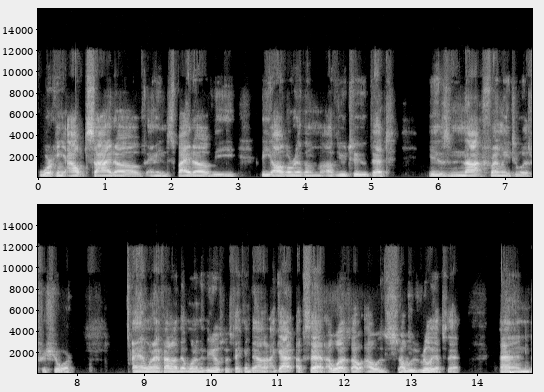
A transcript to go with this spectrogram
working outside of and in spite of the the algorithm of YouTube that is not friendly to us for sure. And when I found out that one of the videos was taken down, I got upset. I was, I, I was, I was really upset, and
